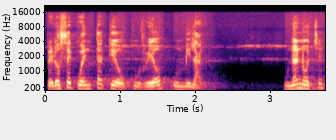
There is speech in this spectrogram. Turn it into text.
pero se cuenta que ocurrió un milagro. Una noche,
